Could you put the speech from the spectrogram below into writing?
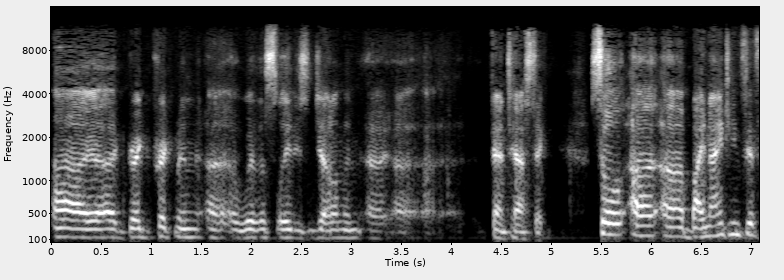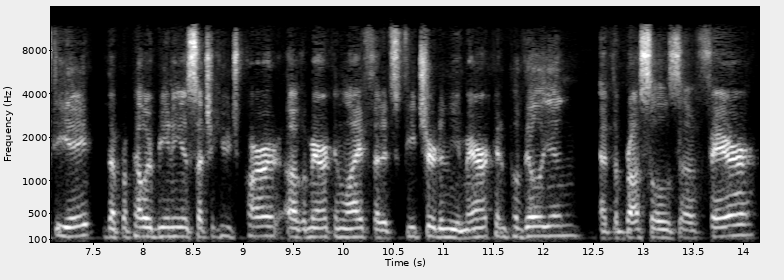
Greg Prickman with us, ladies and gentlemen. fantastic. So by 1958, the propeller beanie is such a huge part of American life that it's featured in the American Pavilion at the Brussels Fair.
